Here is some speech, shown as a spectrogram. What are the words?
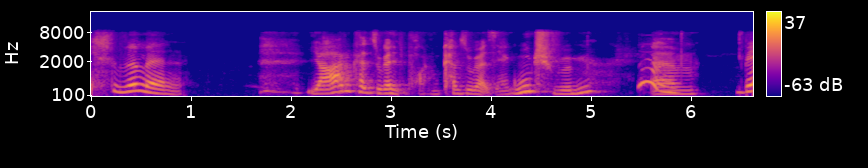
ich schwimmen? Ja, du kannst sogar, boah, du kannst sogar sehr gut schwimmen. Ähm, Bin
